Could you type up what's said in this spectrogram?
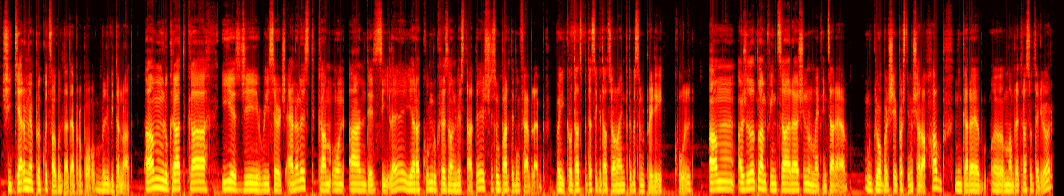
Și chiar mi-a plăcut facultatea, apropo, believe it or not. Am lucrat ca ESG Research Analyst cam un an de zile, iar acum lucrez la universitate și sunt parte din Fab Lab. Voi căutați, puteți să căutați online pentru că sunt pretty cool. Am ajutat la înființarea și nu numai înființarea Global Shapers Timișoara Hub, din care uh, m-am retras ulterior.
